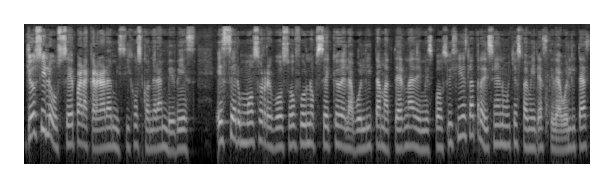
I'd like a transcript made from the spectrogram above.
yo sí lo usé para cargar a mis hijos cuando eran bebés. Ese hermoso rebozo fue un obsequio de la abuelita materna de mi esposo y sí es la tradición en muchas familias que de abuelitas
